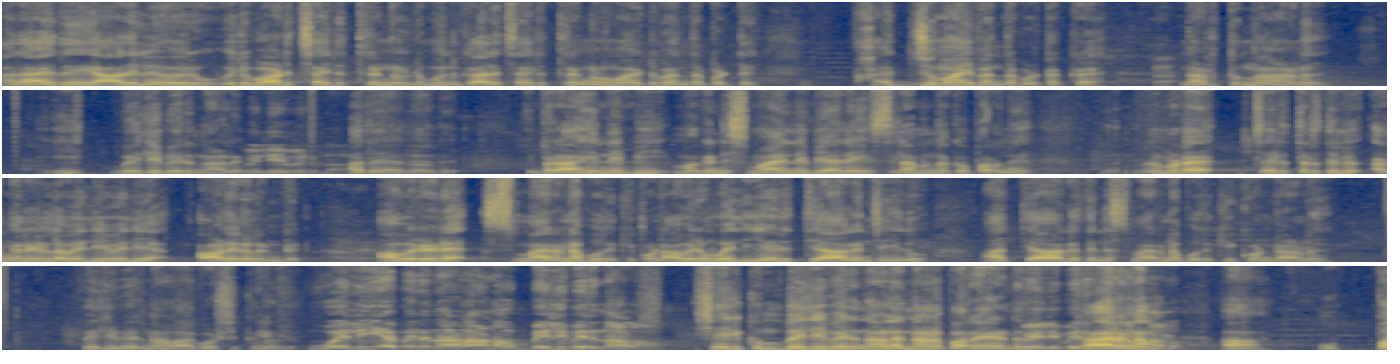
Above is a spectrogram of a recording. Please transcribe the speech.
അതായത് അതിൽ ഒരുപാട് ചരിത്രങ്ങളുണ്ട്. മുൻകാല ചരിത്രങ്ങളുമായിട്ട് ബന്ധപ്പെട്ട് ഹജ്ജുമായി ബന്ധപ്പെട്ടൊക്കെ നടത്തുന്നതാണ് ഈ വലിയ പെരുന്നാൾ അതെ അതെ അതെ. ഇബ്രാഹിം നബി മകൻ ഇസ്മായിൽ നബി അലൈഹി ഇസ്ലാം എന്നൊക്കെ പറഞ്ഞ് നമ്മുടെ ചരിത്രത്തിൽ അങ്ങനെയുള്ള വലിയ വലിയ ആളുകളുണ്ട്. അവരുടെ സ്മരണ പുതുക്കിക്കൊണ്ട് അവരും വലിയൊരു ത്യാഗം ചെയ്തു. ആ ത്യാഗത്തിന്റെ സ്മരണ പുതുക്കിക്കൊണ്ടാണ് വലിയ പെരുന്നാൾ ആഘോഷിക്കുന്നത്. വലിയ പെരുന്നാളാണോ ബലി പെരുന്നാളാണോ ശരിക്കും ബലി പെരുന്നാൾ എന്നാണ് പറയേണ്ടത്. കാരണം ആ ഉപ്പ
